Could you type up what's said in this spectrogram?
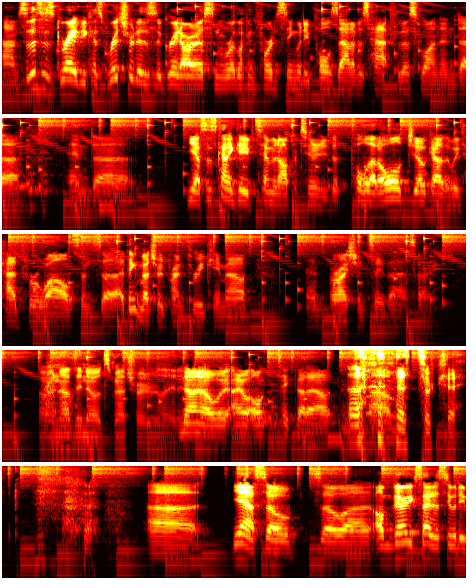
Um, so this is great because Richard is a great artist, and we're looking forward to seeing what he pulls out of his hat for this one. And uh, and uh, yeah, so this kind of gave Tim an opportunity to pull that old joke out that we've had for a while since uh, I think Metroid Prime Three came out. And or I shouldn't say that. Sorry. Oh, now they know it's Metroid related. No, no, I- I'll take that out. Um, it's okay. uh, yeah, so so uh, I'm very excited to see what he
